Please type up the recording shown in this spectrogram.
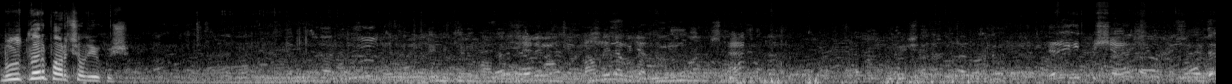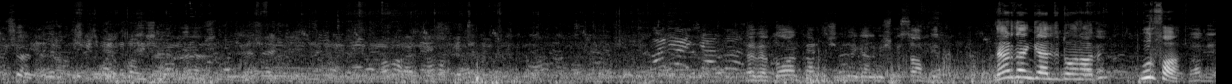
Bulutları parçalıyor kuş. Evet Doğan kardeşim de gelmiş misafir. Nereden geldi Doğan abi? Urfa. Tabii.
